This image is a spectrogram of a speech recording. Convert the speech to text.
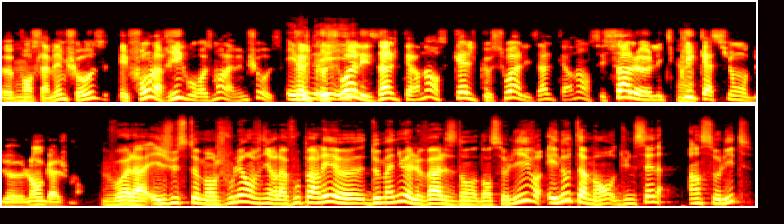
Mm. pensent la même chose et font rigoureusement la même chose, quelles que soient les alternances, quelles que soient les alternances. C'est ça l'explication de l'engagement. Voilà, et justement, je voulais en venir là. Vous parlez de Manuel Valls dans, dans, ce livre, et notamment d'une scène insolite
